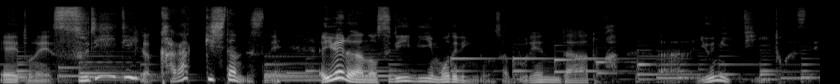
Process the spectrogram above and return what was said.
えっ、とね、3D がからっきしたんですね。いわゆるあの 3D モデリングのさ、ブレンダーとか、ユニティとかですね、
